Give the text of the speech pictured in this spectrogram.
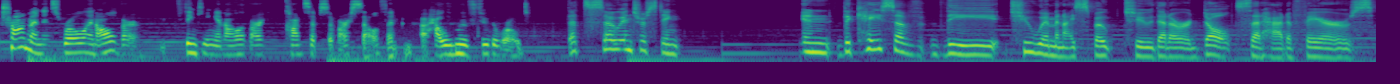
trauma and its role in all of our thinking and all of our concepts of ourself and uh, how we move through the world that's so interesting in the case of the two women I spoke to that are adults that had affairs,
